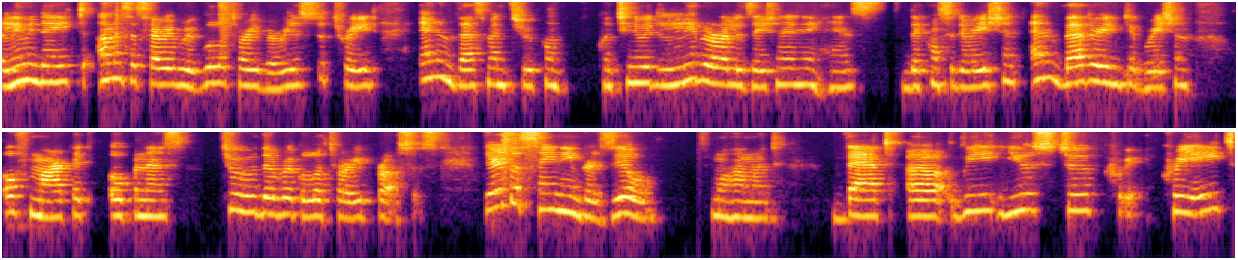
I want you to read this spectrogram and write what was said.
Eliminate unnecessary regulatory barriers to trade and investment through con continued liberalization and enhance the consideration and better integration of market openness through the regulatory process. There's a saying in Brazil, Mohammed, that uh, we used to cre create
